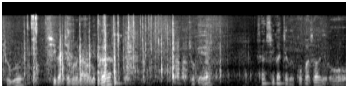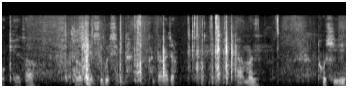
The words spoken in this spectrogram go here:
이쪽은 시가잭으로 나오니까 이쪽에서 시가잭을 꼽아서 이렇게 해서 이렇게 쓰고 있습니다. 간단하죠? 다음은 토시.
